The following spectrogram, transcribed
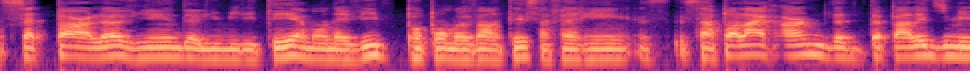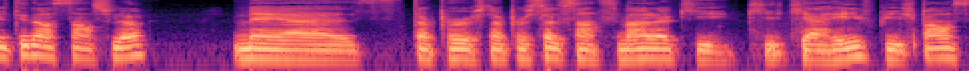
cette peur-là vient de l'humilité, à mon avis. Pas pour me vanter, ça fait rien. Ça a pas l'air humble de, de parler d'humilité dans ce sens-là, mais euh, c'est un peu c'est un peu ça le sentiment là qui, qui, qui arrive. Puis je pense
